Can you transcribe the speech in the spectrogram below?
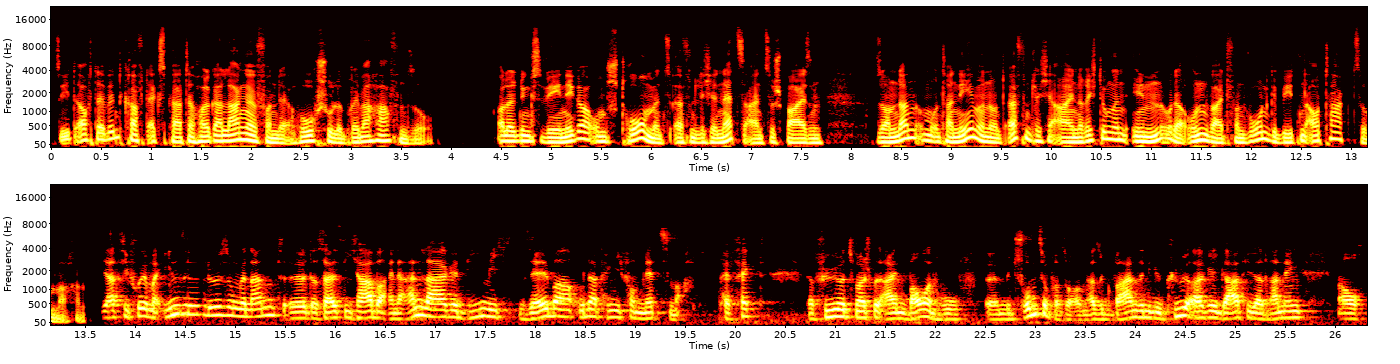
sieht auch der Windkraftexperte Holger Lange von der Hochschule Bremerhaven so. Allerdings weniger, um Strom ins öffentliche Netz einzuspeisen, sondern um Unternehmen und öffentliche Einrichtungen in oder unweit von Wohngebieten autark zu machen. Sie hat sie früher mal Insellösung genannt. Äh, das heißt, ich habe eine Anlage, die mich selber unabhängig vom Netz macht. Perfekt dafür, zum Beispiel einen Bauernhof äh, mit Strom zu versorgen. Also wahnsinnige Kühlaggregate, die da dranhängen. Auch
